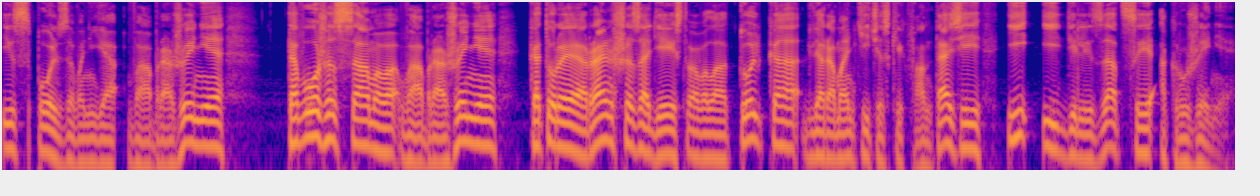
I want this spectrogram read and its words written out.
использования воображения, того же самого воображения, которое раньше задействовала только для романтических фантазий и идеализации окружения.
